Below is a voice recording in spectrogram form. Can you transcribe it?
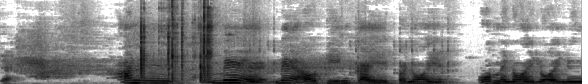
แกะอันแม่แม่เอาตีนไก่ปลาน้อย โอ้แม่น้อยร้อยหนึ่ง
